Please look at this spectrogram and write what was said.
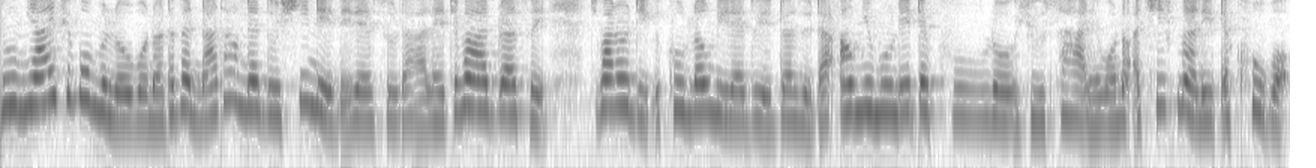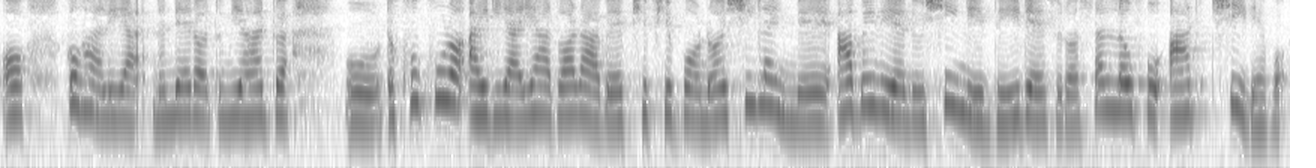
လူအများကြီးဖြစ်ဖို့မလိုဘောနော်ဒါပေမဲ့နားထောင်တဲ့သူရှိနေသေးတယ်ဆိုတာလေကျမအတွက်ဆိုရင်ကျမတို့ဒီအခုလုပ်နေတဲ့သူတွေအတွက်ဆိုဒါအောင်မြင်မှုလေးတစ်ခုလို့ယူဆရတယ်ဘောနော် achievement လေးတစ်ခုပေါ့အော်ကိုဟာလေးကနည်းနည်းတော့သူများအတွက်ဟိုတစ်ခုခုတော့ idea ရသွားတာပဲဖြစ်ဖြစ်ပေါ့နော်ရှိလိုက်မယ်အားပေးနေတဲ့သူရှိနေသေးတယ်ဆိုတော့ဆက်လုပ်ဖို့အားရှိတယ်ပေါ့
